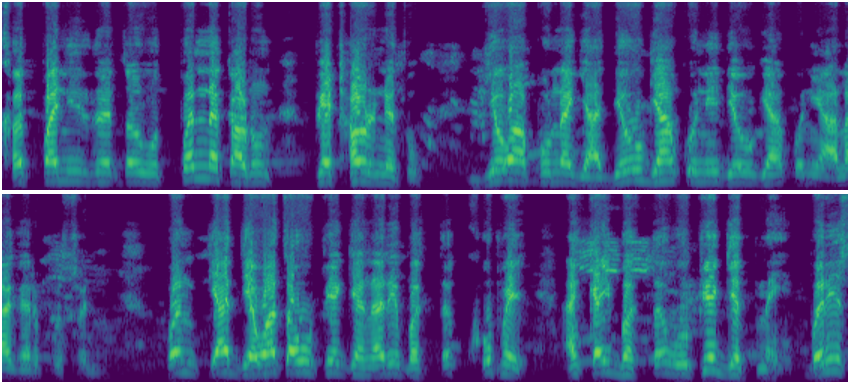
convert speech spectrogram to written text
खत पाणी उत्पन्न काढून पेठावर नेतो. देव आपण घ्या देव घ्या कोणी देव घ्या कोणी आला घर पुसून. पण त्या देवाचा उपयोग घेणारे भक्त खूप आहे. आणि काही भक्त उपयोग घेत नाही. बरीच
